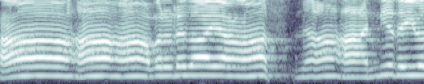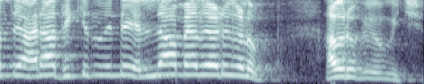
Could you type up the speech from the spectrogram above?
ആ ആ ആ അവരുടേതായ ആ അന്യദൈവത്തെ ആരാധിക്കുന്നതിന്റെ എല്ലാ മേതേടുകളും അവരുപയോഗിച്ചു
